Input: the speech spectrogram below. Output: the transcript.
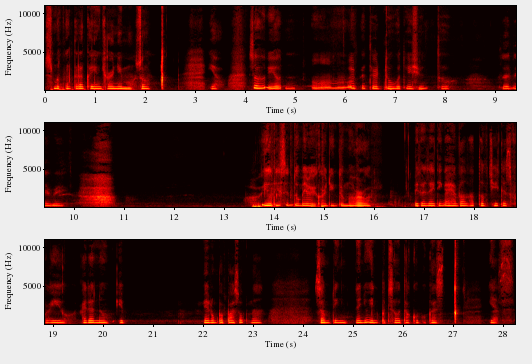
smooth lang talaga yung journey mo. So, yeah. So, yun. Um, I better do what I should do. Anyway. You listen to my recording tomorrow. Because I think I have a lot of chicas for you. I don't know if merong papasok na something na new input sa utak ko because yes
